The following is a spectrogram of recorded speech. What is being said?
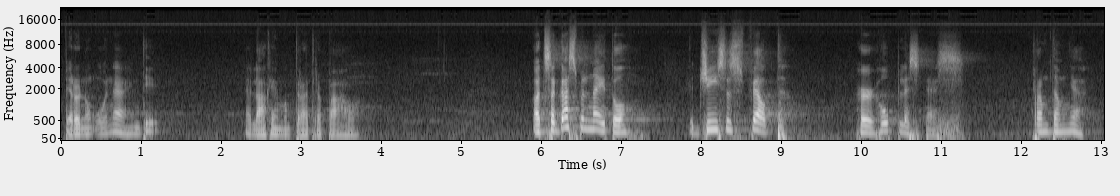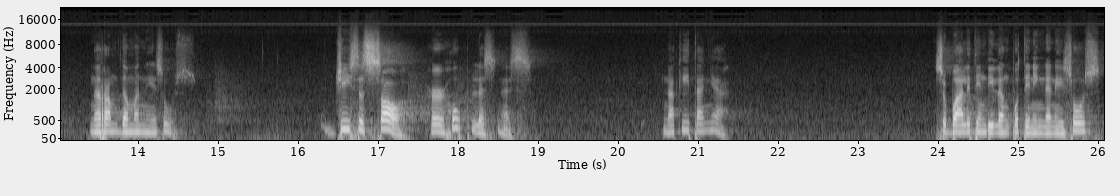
Pero nung una, hindi. Lalaki ang magtratrabaho. At sa gospel na ito, Jesus felt her hopelessness. Ramdam niya. Naramdaman ni Jesus. Jesus saw her hopelessness. Nakita niya. Subalit hindi lang po tiningnan ni Jesus,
